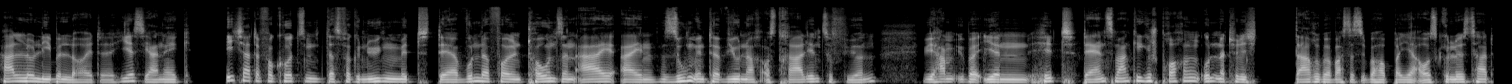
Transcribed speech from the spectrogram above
Hallo liebe Leute, hier ist Yannick. Ich hatte vor kurzem das Vergnügen, mit der wundervollen Tones and I ein Zoom-Interview nach Australien zu führen. Wir haben über ihren Hit Dance Monkey gesprochen und natürlich darüber, was es überhaupt bei ihr ausgelöst hat,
